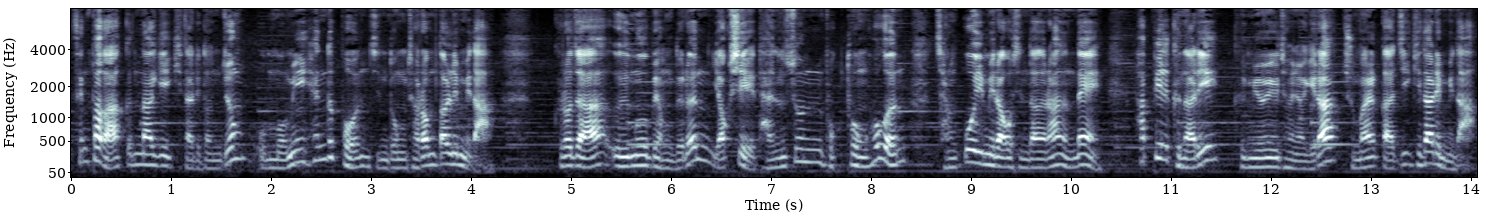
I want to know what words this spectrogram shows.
생파가 끝나기 기다리던 중 온몸이 핸드폰 진동처럼 떨립니다. 그러자 의무병들은 역시 단순 복통 혹은 장꼬임이라고 진단을 하는데 하필 그날이 금요일 저녁이라 주말까지 기다립니다.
